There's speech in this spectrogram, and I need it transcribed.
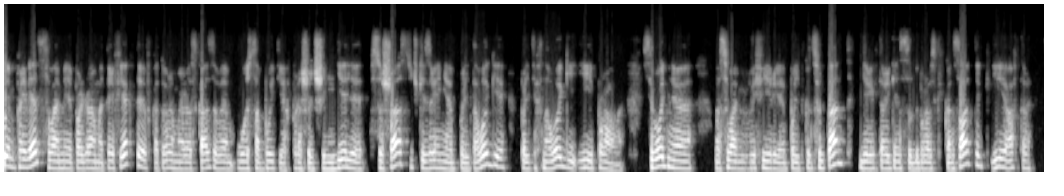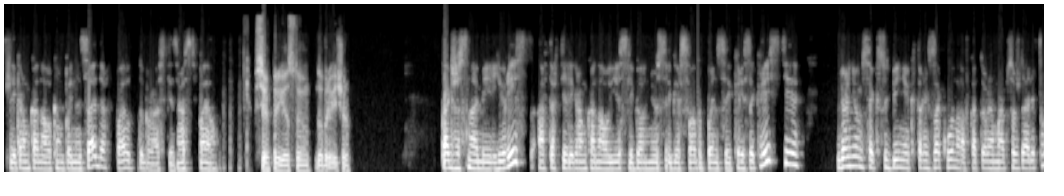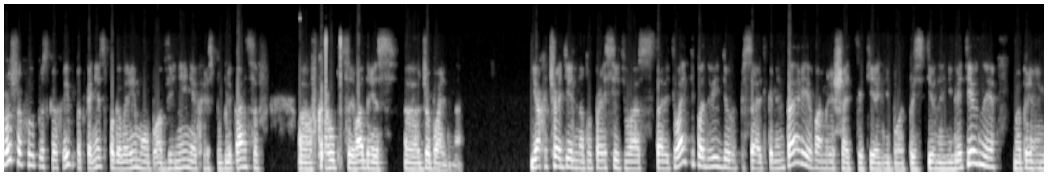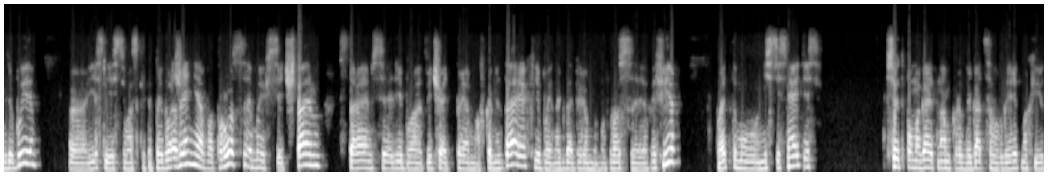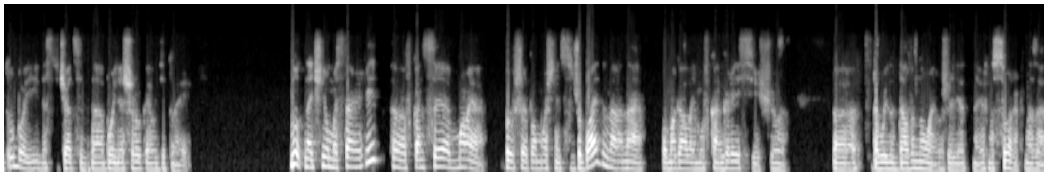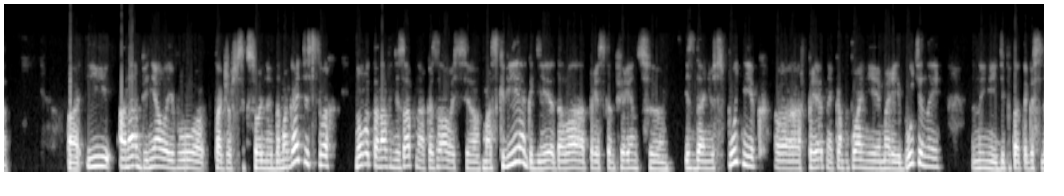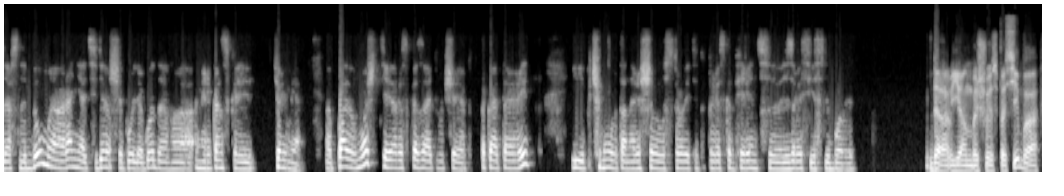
Всем привет, с вами программа «Трефекты», в которой мы рассказываем о событиях прошедшей недели в США с точки зрения политологии, политтехнологии и права. Сегодня с вами в эфире политконсультант, директор агентства «Дубровский консалтинг» и автор телеграм-канала Company Insider Павел Дубровский. Здравствуйте, Павел. Всех приветствую. Добрый вечер. Также с нами юрист, автор телеграм-канала «Yes Legal News» Игорь Слабопенса и Криса Кристи – вернемся к судьбе некоторых законов, которые мы обсуждали в прошлых выпусках, и под конец поговорим об обвинениях республиканцев э, в коррупции в адрес э, Джо Байдена. Я хочу отдельно попросить вас ставить лайки под видео, писать комментарии, вам решать, какие они будут позитивные, негативные. Мы примем любые. Э, если есть у вас какие-то предложения, вопросы, мы их все читаем, стараемся либо отвечать прямо в комментариях, либо иногда берем вопросы в эфир. Поэтому не стесняйтесь. Все это помогает нам продвигаться в алгоритмах YouTube и достучаться до более широкой аудитории. Ну, начнем мы с Старый Рид. Э, в конце мая бывшая помощница Джо Байдена, она помогала ему в Конгрессе еще э, довольно давно, уже лет, наверное, 40 назад. Э, и она обвиняла его также в сексуальных домогательствах, ну вот она внезапно оказалась э, в Москве, где дала пресс-конференцию изданию «Спутник» э, в приятной компании Марии Бутиной, ныне депутата Государственной Думы, а ранее отсидевшей более года в американской тюрьме. Э, Павел, можете рассказать вообще, кто такая Тарарит и почему вот она решила устроить эту пресс-конференцию из России с любовью? Да, Ян, большое спасибо.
